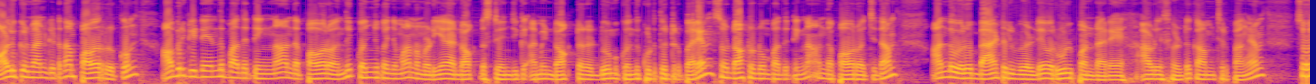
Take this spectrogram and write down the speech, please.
மாலிக்யூல் மேன் கிட்ட தான் பவர் இருக்கும். அவர்கிட்டேருந்து பார்த்துட்டிங்கன்னா அந்த பவர் வந்து கொஞ்சம் கொஞ்சமாக நம்மளுடைய டாக்டர் ஸ்டேஞ்சுக்கு ஐ மீன் டாக்டர் டூமுக்கு வந்து கொடுத்துட்ருப்பாரு. ஸோ டாக்டர் டூம் பார்த்துட்டிங்கன்னா அந்த பவர் வச்சு தான் அந்த ஒரு பேட்டில் வேர்ல்டே ரூல் பண்ணுறாரு அப்படின்னு சொல்லிட்டு காமிச்சிருப்பாங்க. ஸோ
